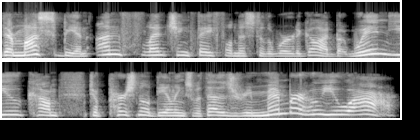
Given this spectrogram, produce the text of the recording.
There must be an unflinching faithfulness to the Word of God. But when you come to personal dealings with others, remember who you are.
